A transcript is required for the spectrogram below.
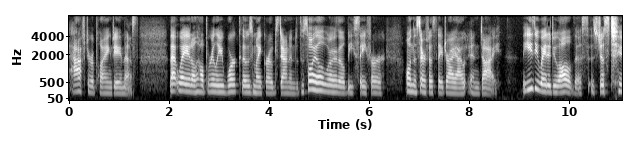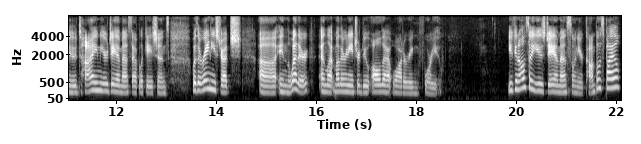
after applying JMS. That way, it'll help really work those microbes down into the soil where they'll be safer. On the surface, they dry out and die. The easy way to do all of this is just to time your JMS applications with a rainy stretch uh, in the weather and let Mother Nature do all that watering for you. You can also use JMS on your compost pile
